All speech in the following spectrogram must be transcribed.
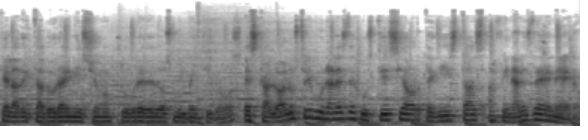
que la dictadura inició en octubre de 2022, escaló a los tribunales de justicia orteguistas a finales de enero.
